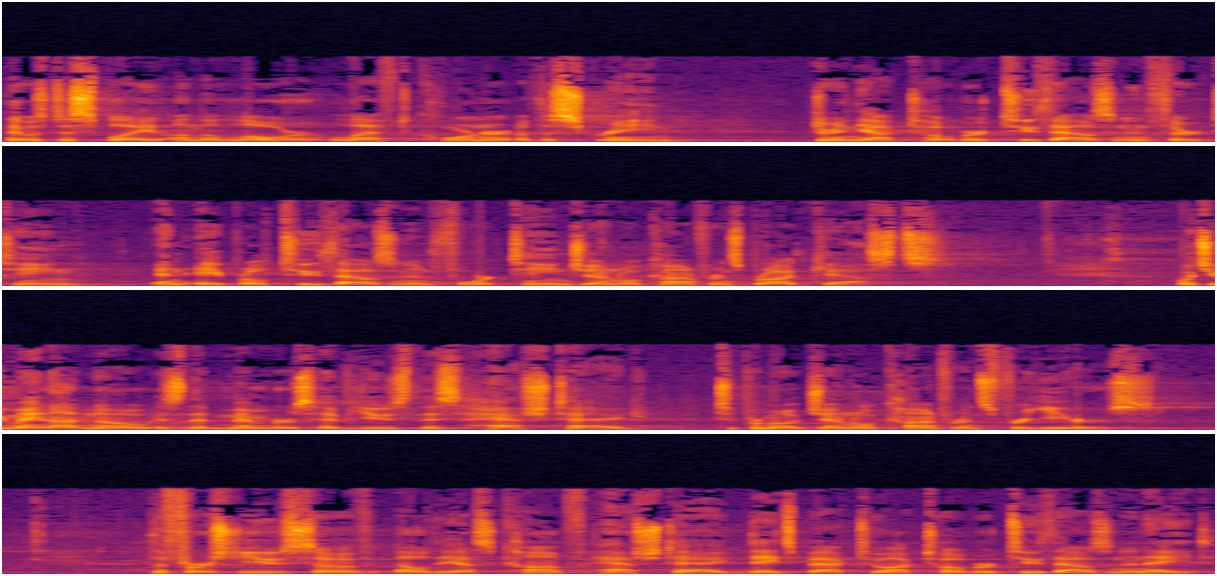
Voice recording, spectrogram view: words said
that was displayed on the lower left corner of the screen during the October 2013 and April 2014 General Conference broadcasts. What you may not know is that members have used this hashtag to promote General Conference for years. The first use of LDS Conf hashtag dates back to October 2008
